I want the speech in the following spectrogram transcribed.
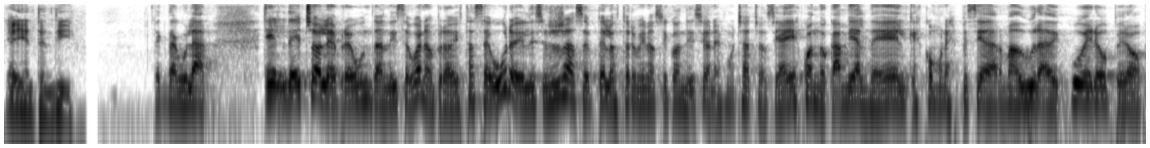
Y ahí entendí. Espectacular. Él, de hecho, le preguntan, dice, bueno, pero ¿estás seguro? Y él dice, yo ya acepté los términos y condiciones, muchachos. Y ahí es cuando cambia el de él, que es como una especie de armadura de cuero, pero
